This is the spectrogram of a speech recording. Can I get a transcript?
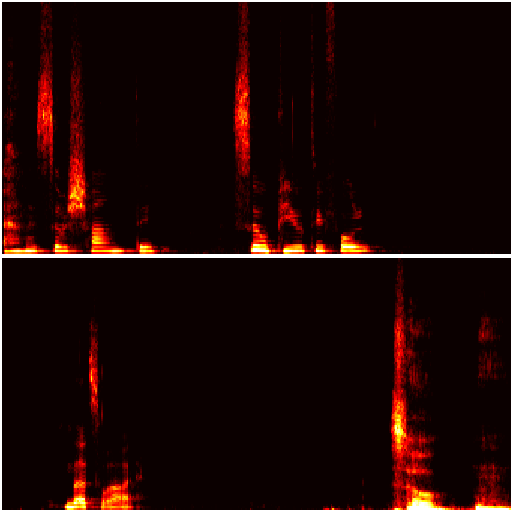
And it's so shanti, so beautiful. That's why. So mm,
